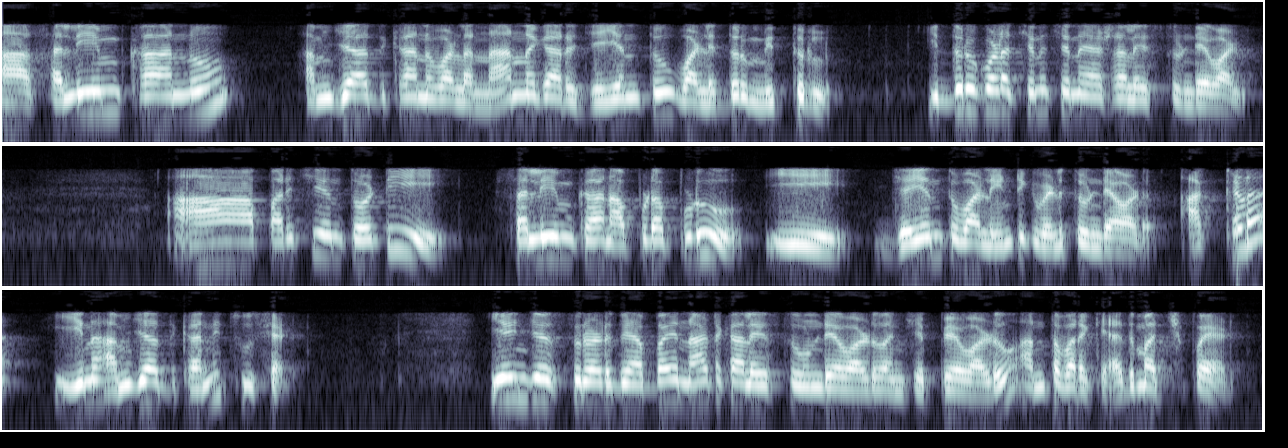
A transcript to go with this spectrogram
ఆ సలీం ఖాన్ అంజాద్ ఖాన్ వాళ్ళ నాన్నగారు జయంత్ వాళ్ళిద్దరు మిత్రులు. ఇద్దరు కూడా చిన్న చిన్న వేషాలు వేస్తుండేవాళ్ళు. ఆ పరిచయం తోటి సలీం ఖాన్ అప్పుడప్పుడు ఈ జయంత్ వాళ్ళ ఇంటికి వెళుతుండేవాడు. అక్కడ ఈయన అంజాద్ ఖాన్ని చూశాడు. ఏం చేస్తున్నాడు మీ అబ్బాయి? నాటకాలు వేస్తూ ఉండేవాడు అని చెప్పేవాడు. అంతవరకే అది మర్చిపోయాడు.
